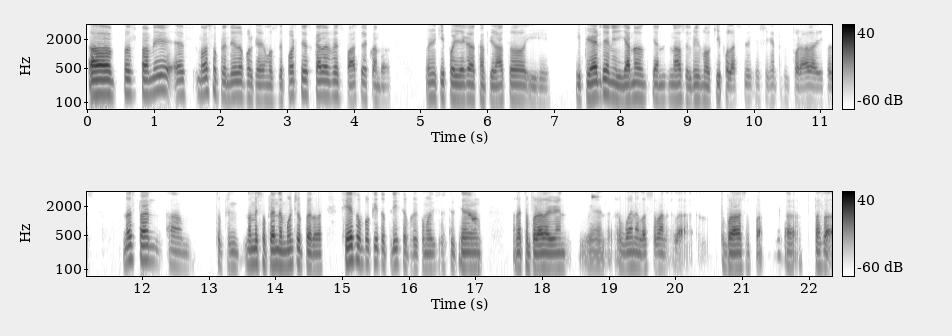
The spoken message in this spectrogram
Uh, pues para mí es, no es sorprendido porque en los deportes cada vez pasa cuando un equipo llega al campeonato y, y pierden y ya no, ya no es el mismo equipo la, siguiente temporada y pues no es tan, no me sorprende mucho, pero sí es un poquito triste porque como dices, tienen una temporada bien, bien buena la, semana, la temporada uh, pasada.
